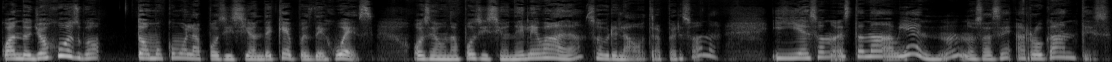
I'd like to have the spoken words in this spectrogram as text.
Cuando yo juzgo, tomo como la posición de qué? Pues de juez, o sea, una posición elevada sobre la otra persona. Y eso no está nada bien, ¿no? nos hace arrogantes.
